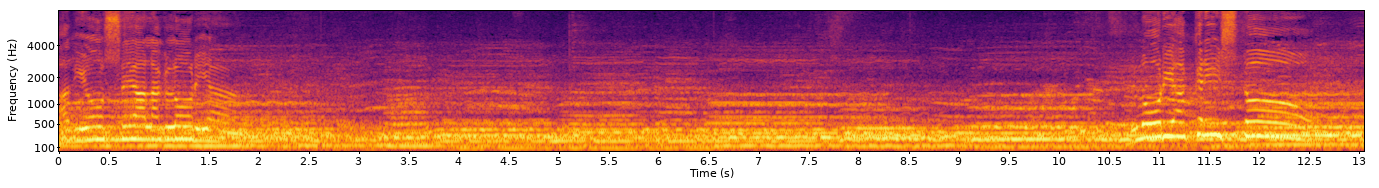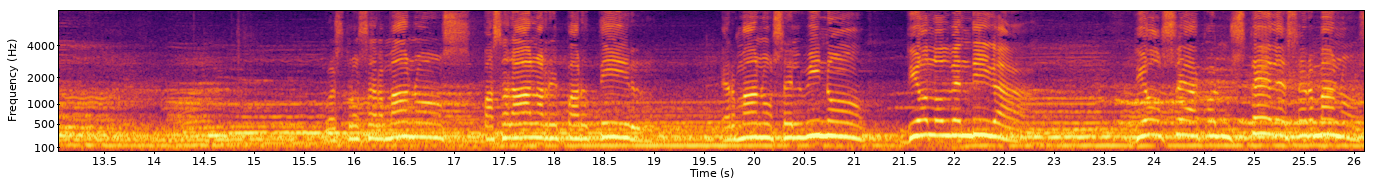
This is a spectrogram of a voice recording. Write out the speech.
A Dios sea la gloria. Gloria a Cristo. Nuestros hermanos pasarán a repartir, hermanos, el vino. Dios los bendiga. Dios sea con ustedes, hermanos,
